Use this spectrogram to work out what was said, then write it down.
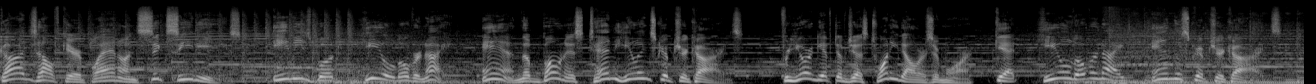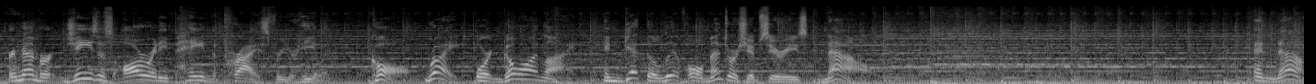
God's Healthcare Plan on six CDs, Amy's book Healed Overnight, and the bonus 10 healing scripture cards. For your gift of just $20 or more, get Healed Overnight and the scripture cards. Remember, Jesus already paid the price for your healing. Call, write, or go online and get the Live Whole Mentorship Series now. And now,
